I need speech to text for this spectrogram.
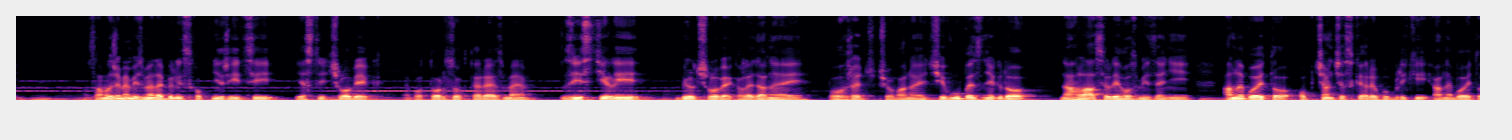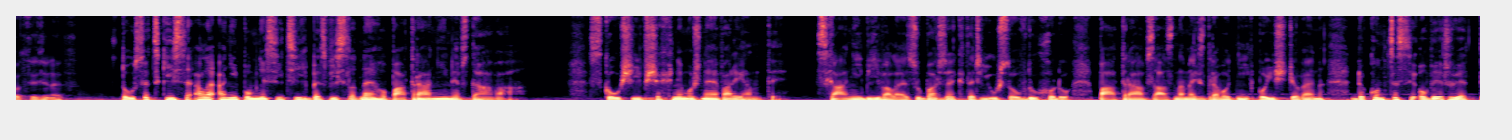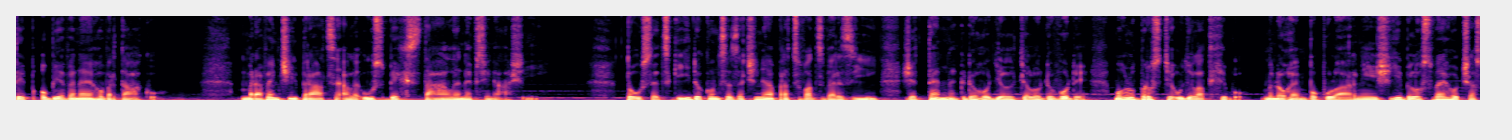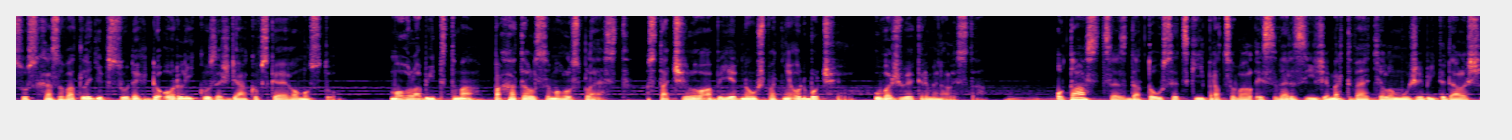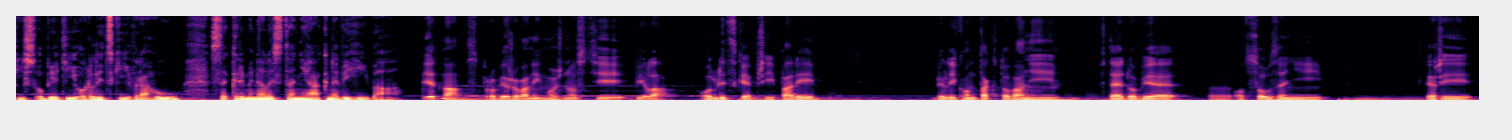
Samozřejmě my jsme nebyli schopni říci, jestli člověk nebo torzo, které jsme zjistili, byl člověk hledaný, pohřešovaný, či vůbec někdo, nahlásil jeho zmizení, anebo je to občan České republiky, anebo je to cizinec. Tousecký se ale ani po měsících bezvýsledného pátrání nevzdává. Zkouší všechny možné varianty. Schání bývalé zubaře, kteří už jsou v důchodu, pátrá v záznamech zdravotních pojišťoven, dokonce si ověřuje typ objeveného vrtáku. Mravenčí práce ale úspěch stále nepřináší. Tousecký dokonce začíná pracovat s verzí, že ten, kdo hodil tělo do vody, mohl prostě udělat chybu. Mnohem populárnější bylo svého času schazovat lidi v sudech do orlíku ze Žďákovského mostu. Mohla být tma, pachatel se mohl splést. Stačilo, aby jednou špatně odbočil, uvažuje kriminalista. Otázce, zda Tousecký pracoval i s verzí, že mrtvé tělo může být další z obětí orlických vrahů, se kriminalista nějak nevyhýbá. Jedna z prověřovaných možností byla odlické případy. Byli kontaktovaní v té době e, odsouzení, kteří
